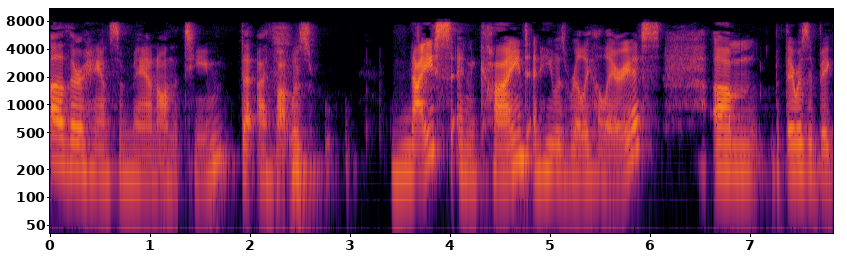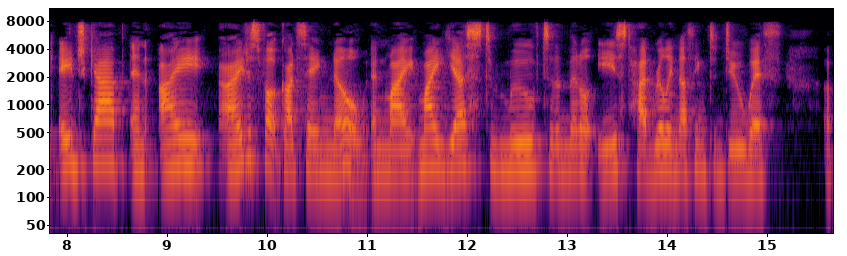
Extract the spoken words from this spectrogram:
other handsome man on the team that I thought was nice and kind, and he was really hilarious. Um, but there was a big age gap, and I I just felt God saying no, and my my yes to move to the Middle East had really nothing to do with a,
